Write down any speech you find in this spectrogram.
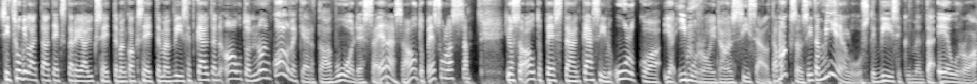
Sitten Suvi laittaa tekstaria 17275, että käytän auton noin kolme kertaa vuodessa erässä autopesulassa, jossa auto pestään käsin ulkoa ja imuroidaan sisältä. Maksan siitä mieluusti 50 euroa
